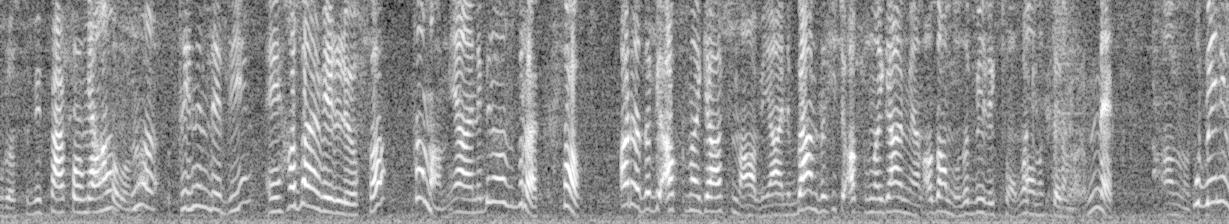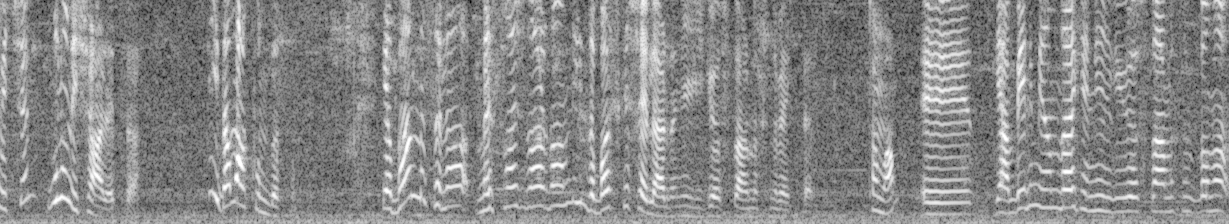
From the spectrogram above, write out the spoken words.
burası. Bir performans Ya salonu. aslında senin dediğin e, haber veriliyorsa tamam yani biraz bırak sal. Arada bir aklına gelsin abi. Yani ben de hiç aklına gelmeyen adamla da birlikte olmak Olmak istemiyorum. Net. Anladım. Bu benim için bunun işareti. Didem aklımdasın. Ya ben mesela mesajlardan değil de başka şeylerden ilgi göstermesini beklerim. Tamam. Ee, yani benim yanımdayken ilgi göstermesini bana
